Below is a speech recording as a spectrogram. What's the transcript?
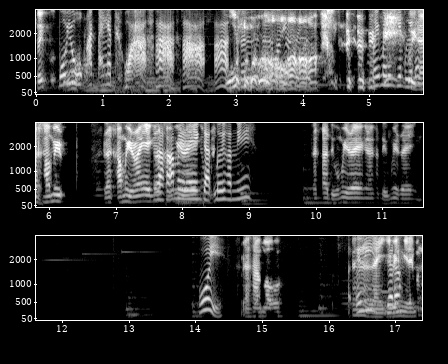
เฮ้ยโบโยหกล้านแปดว้าฮ่าฮ่าฮ่าโอ้ซื้อโหซื้อซื้อไม่ไม่เล่นเกมอื่อุ้นยนะราคาไม่ราคาไม่แรงราคาไม่แรงจัดเลยคันนี้ ราคาถือว่าไม่แรงราคาถือไม่แรง โอ้ยราคาเบาเอ้ยในเดี๋อียวเวนนะต์มีอะไรบ้าง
